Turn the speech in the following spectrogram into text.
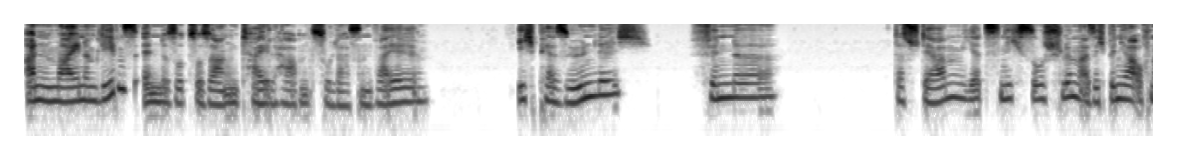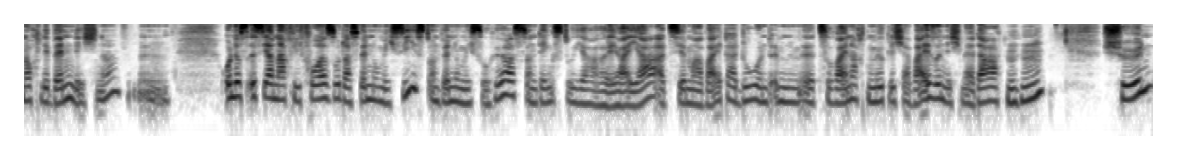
an meinem Lebensende sozusagen teilhaben zu lassen, weil ich persönlich finde das Sterben jetzt nicht so schlimm. Also ich bin ja auch noch lebendig, ne? Und es ist ja nach wie vor so, dass wenn du mich siehst und wenn du mich so hörst, dann denkst du ja, ja, ja, erzähl mal weiter, du und im, äh, zu Weihnachten möglicherweise nicht mehr da. Mhm. Schön.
